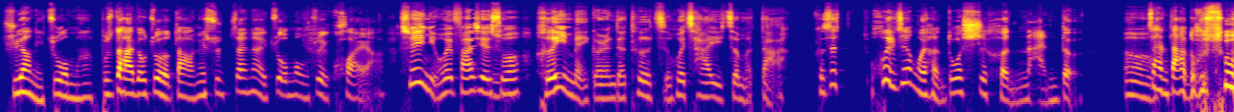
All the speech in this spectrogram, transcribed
需要你做吗？不是大家都做得到，你是在那里做梦最快啊！所以你会发现说，何以每个人的特质会差异这么大？可是会认为很多事很难的，嗯，占大多数。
